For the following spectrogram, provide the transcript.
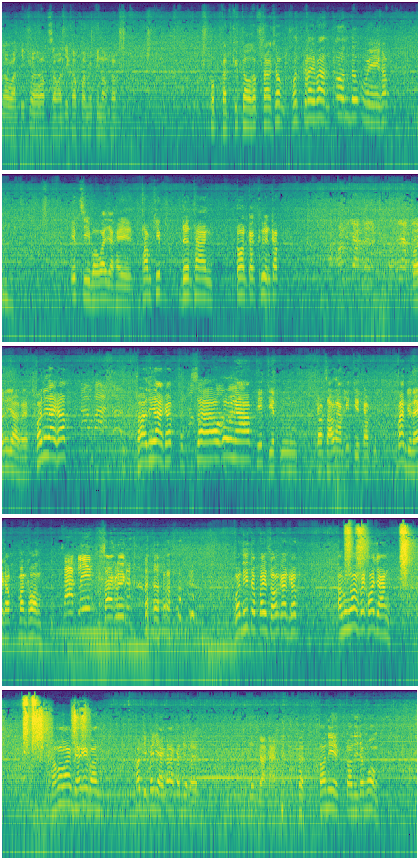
สวัสดีครับ สวัสดีครับพ่อแม่พี่น้องครับ พบกันคือเก่าครับทางช่องคนใกล้บ้าน on the way ครับ FC บอกว่าอยากให้ทำคลิปเดินทางตอนกลางคืนครับ ขออนุญาตเลยนะขออนุญาตขออนุญาตเลยขออนุญาตครับเก้าบาทเออขออนุญาตครับ สาวงามพิจิตรกับสาวงามพิจิตรครับ บ้านอยู่ไหนครับบางทอง สากเล็ก ซากเล็ก วันนี้จะไปสองกันครับเอาลุงว่างไปขอยางทำมาว่างแผงกันก่อนเขาจิบไปแยกข้างกันอยู่ไหนมุกดาหาร ตอนนี้ตอนนี้จะม่วง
